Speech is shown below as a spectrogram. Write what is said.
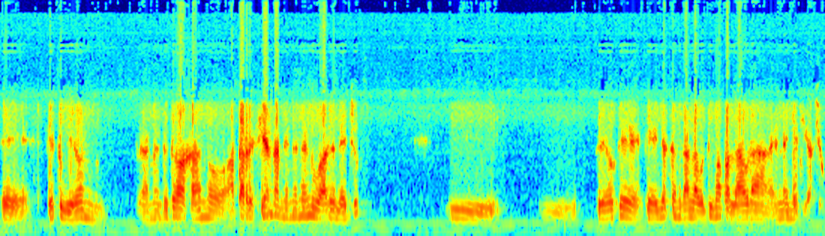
eh, que estuvieron realmente trabajando hasta recién también en el lugar del hecho y, creo que, que ellos tendrán la última palabra en la investigación.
